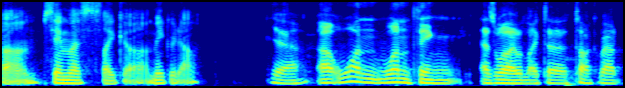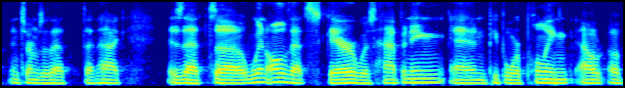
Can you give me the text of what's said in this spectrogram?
um, same as like uh, makerdao. Yeah uh, one one thing as well i would like to talk about in terms of that that hack is that uh, when all of that scare was happening and people were pulling out of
